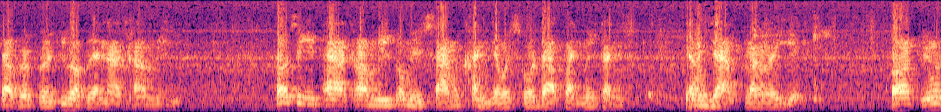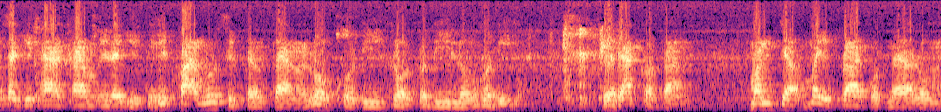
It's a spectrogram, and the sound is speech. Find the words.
ถ้าเพ้อเพลินคิดว่าเป็นนาคามีเพราะสกิทาคามีก็มีสามขั้นยังโสดาบันเหมือนกันยังอยากรายละเอียด อถึงสกิทาคามีละเอียดไอ้ความรู้สึกต่างๆโลภก็ดีโกรธก็ดีหลงก็ดีเกรักก็ตาม มันจะไม่ปรากฏในอารมณ์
